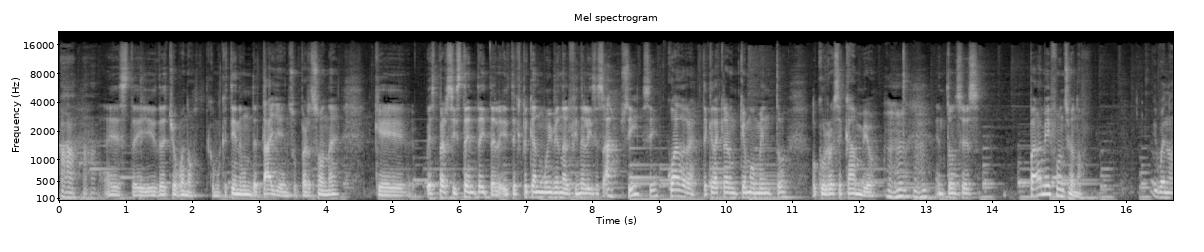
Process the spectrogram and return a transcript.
Ajá, ajá. Este, y de hecho, bueno, como que tiene un detalle en su persona que es persistente y te, y te explican muy bien al final y dices, ah, sí, sí, cuadra, te queda claro en qué momento ocurrió ese cambio. Entonces, para mí funcionó. Y bueno,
